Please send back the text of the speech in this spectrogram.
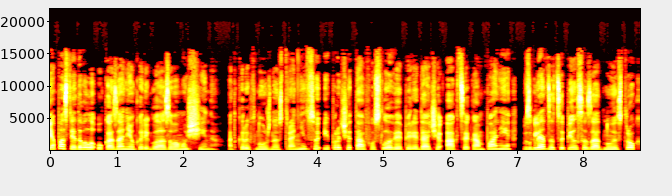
Я последовала указанию кореглазого мужчины. Открыв нужную страницу и прочитав условия передачи акций компании, взгляд зацепился за одну из строк,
